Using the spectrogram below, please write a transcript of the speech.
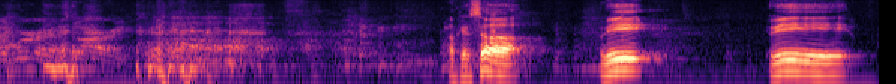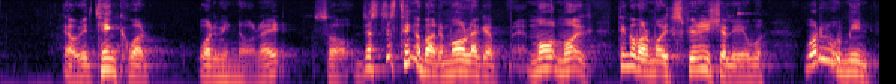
the word, I'm sorry. okay, so we we yeah, we think what what we know, right? So just just think about it more like a more more think about it more experientially. What do we mean?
